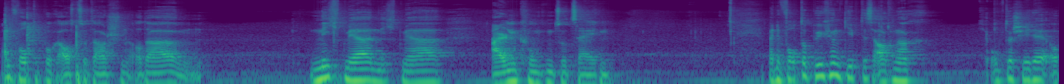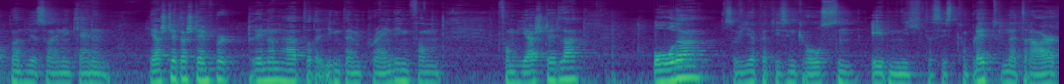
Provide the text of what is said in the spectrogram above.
ein Fotobuch auszutauschen oder nicht mehr, nicht mehr allen Kunden zu zeigen. Bei den Fotobüchern gibt es auch noch Unterschiede, ob man hier so einen kleinen Herstellerstempel drinnen hat oder irgendein Branding vom, vom Hersteller oder, so wie hier bei diesem großen, eben nicht. Das ist komplett neutral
